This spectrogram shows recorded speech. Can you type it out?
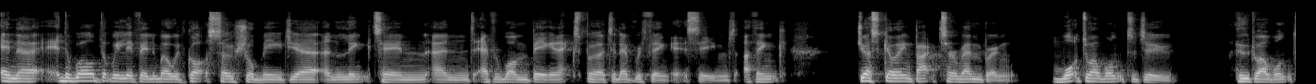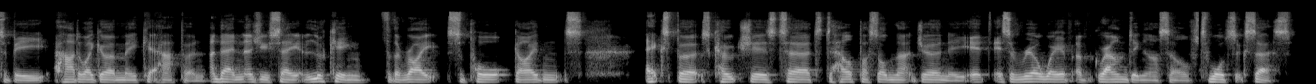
in, a, in the world that we live in, where we've got social media and LinkedIn and everyone being an expert in everything, it seems. I think just going back to remembering what do I want to do? Who do I want to be? How do I go and make it happen? And then, as you say, looking for the right support, guidance, experts, coaches to, to help us on that journey. It, it's a real way of, of grounding ourselves towards success.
